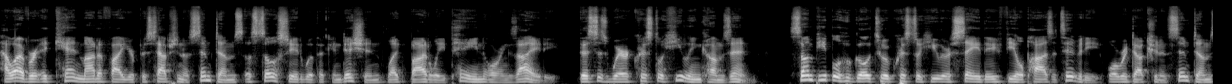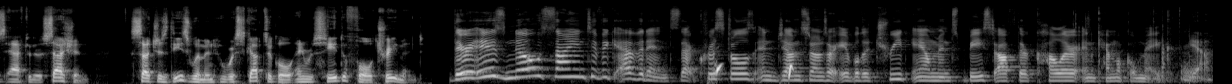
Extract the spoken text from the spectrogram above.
However, it can modify your perception of symptoms associated with a condition like bodily pain or anxiety. This is where crystal healing comes in. Some people who go to a crystal healer say they feel positivity or reduction in symptoms after their session, such as these women who were skeptical and received a full treatment. There is no scientific evidence that crystals and gemstones are able to treat ailments based off their color and chemical make. Yeah.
